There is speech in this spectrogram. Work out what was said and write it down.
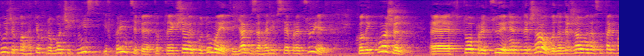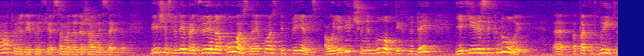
дуже багатьох робочих місць. І в принципі, тобто, якщо ви подумаєте, як взагалі все працює, коли кожен, е, хто працює не на державу, бо на державу у нас не так багато людей працює саме на державний сектор. Більшість людей працює на когось, на якогось підприємця. А уявіть, що не було б тих людей, які ризикнули е, отак от вийти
